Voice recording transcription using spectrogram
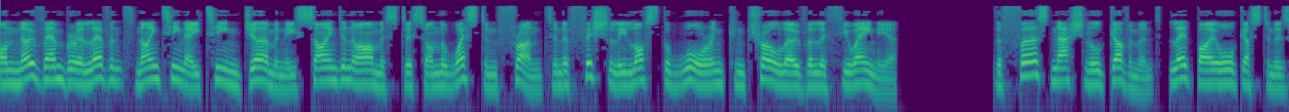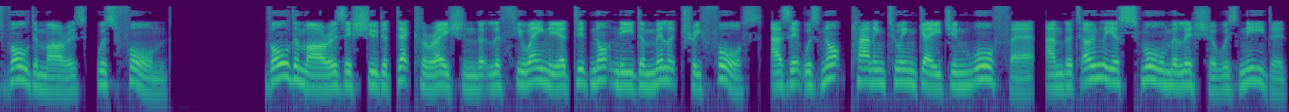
On November 11, 1918 Germany signed an armistice on the Western Front and officially lost the war and control over Lithuania. The first national government, led by Augustinas Voldemaras, was formed. Voldemaras issued a declaration that Lithuania did not need a military force, as it was not planning to engage in warfare, and that only a small militia was needed.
